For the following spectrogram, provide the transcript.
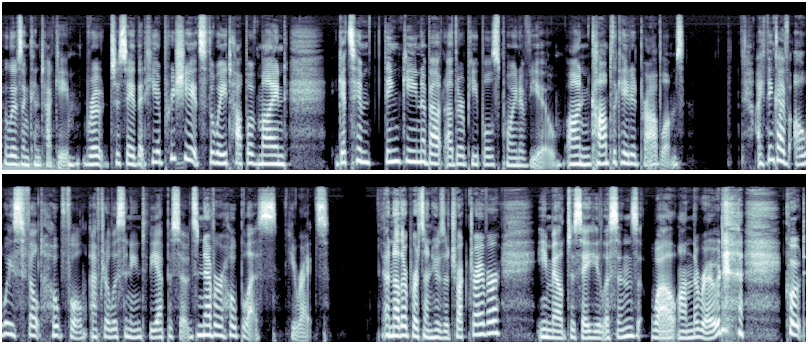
who lives in Kentucky wrote to say that he appreciates the way Top of Mind gets him thinking about other people's point of view on complicated problems. I think I've always felt hopeful after listening to the episodes, never hopeless, he writes. Another person who's a truck driver emailed to say he listens while on the road. Quote,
